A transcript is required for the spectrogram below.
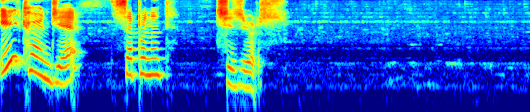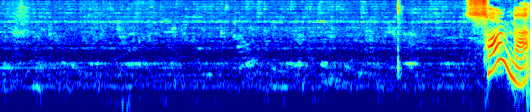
İlk önce sapını çiziyoruz. Sonra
